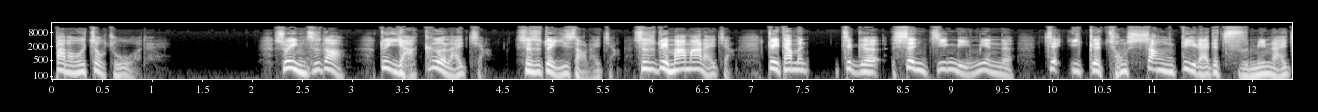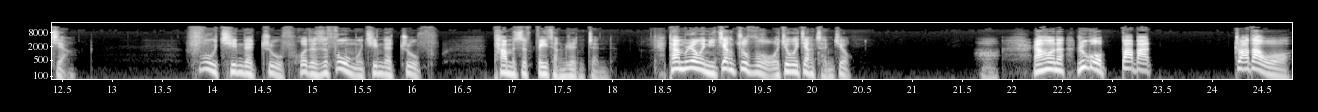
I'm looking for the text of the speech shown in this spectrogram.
爸爸会咒诅我的。所以你知道，对雅各来讲，甚至对以扫来讲，甚至对妈妈来讲，对他们这个圣经里面的这一个从上帝来的子民来讲，父亲的祝福或者是父母亲的祝福，他们是非常认真的。他们认为你这样祝福我，我就会这样成就。啊，然后呢，如果爸爸。”抓到我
